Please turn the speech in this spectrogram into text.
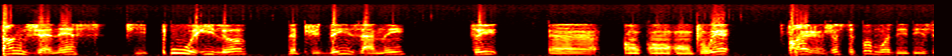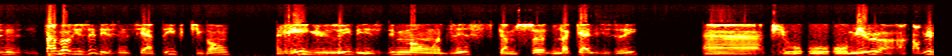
centre jeunesse qui pourrit là depuis des années. Tu sais, euh, on, pourrait faire, je sais pas moi, des, favoriser des initiatives qui vont réguler des immondices comme ça, localisés, euh, puis au, mieux, encore mieux,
